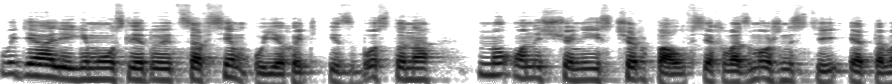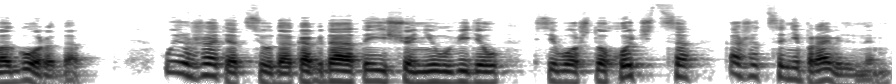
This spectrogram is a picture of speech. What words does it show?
В идеале ему следует совсем уехать из Бостона, но он еще не исчерпал всех возможностей этого города. Уезжать отсюда, когда ты еще не увидел всего, что хочется, кажется неправильным.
